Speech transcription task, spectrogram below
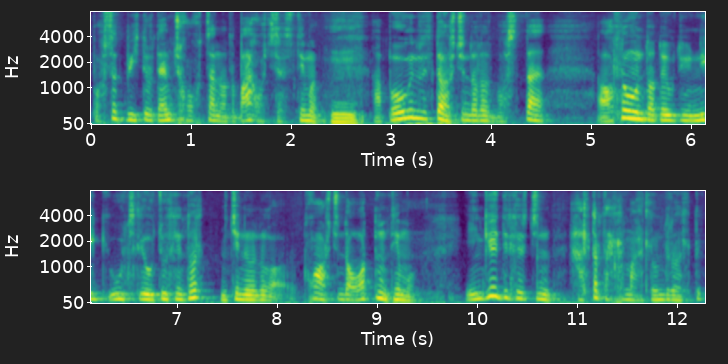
бусад биетрүү дамжих хугацаа нь бол бага учраас тийм үү. А бөөгнөрлөлтөй орчинд бол бусдаа олон хүнд одоо юу гэдэг нэг үйлчлэгээ үзүүлэхийн тулд энэ чинь нөгөө тухайн орчиндөө удна тийм үү. Ингээд ирэхэр чинь халдвар дарах магадлал өндөр болдог.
